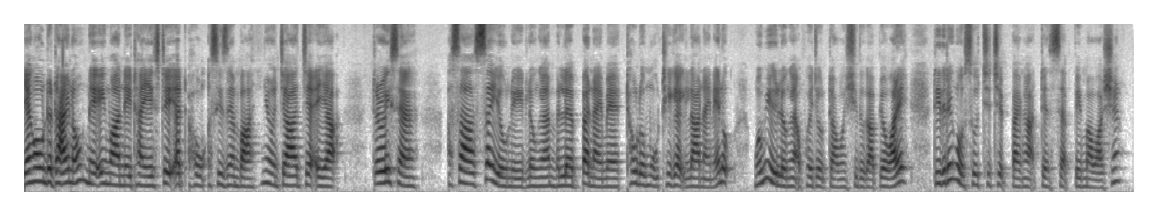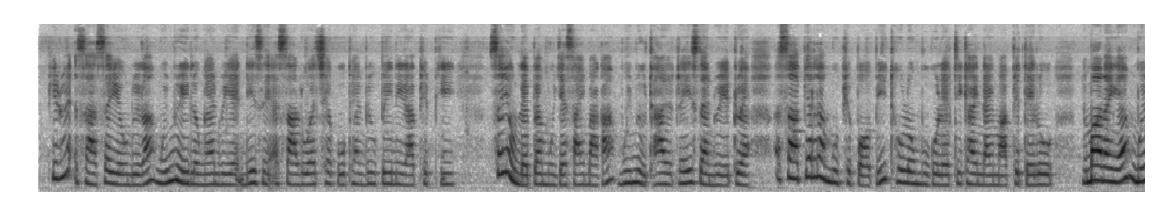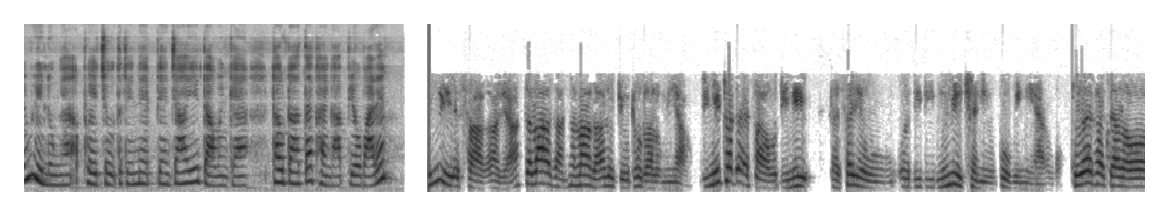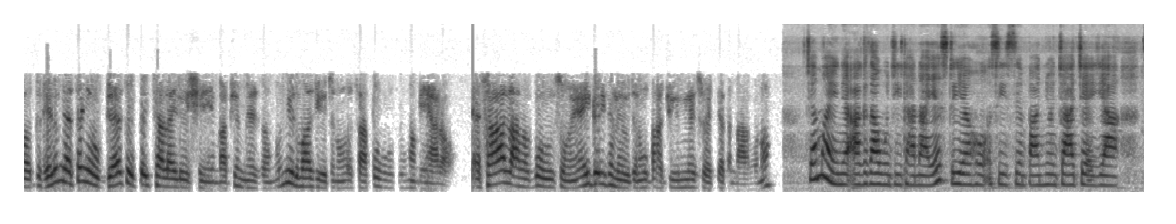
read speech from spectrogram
ရန်ကုန်တိုင်းလုံးနေအိမ်မှာနေထိုင်ရေး stay at home အစီအစဉ်ပါညွှန်ကြားချက်အရတရိษံအစာဆက်ယုံတွေလုပ်ငန်းမလဲပတ်နိုင်မဲ့ထုတ်လုပ်မှုထိခိုက်လာနိုင်တယ်လို့မွေးမြူရေးလုပ်ငန်းအဖွဲ့ချုပ်တာဝန်ရှိသူကပြောပါတယ်ဒီသတင်းကိုစိုးချစ်ချစ်ပိုင်းကတင်ဆက်ပေးမှာပါရှင်ပြည်တွင်းအစာဆက်ယုံတွေကမွေးမြူရေးလုပ်ငန်းတွေရဲ့နေ့စဉ်အစာလိုအပ်ချက်ကိုဖြန့်ဖြူးပေးနေတာဖြစ်ပြီး စက်ယုံလက်ပတ်မှုရက်ဆိုင်ပါကမွေးမြူထားတဲ့ဒိဆန်တွေအတွက်အစာပြတ်လတ်မှုဖြစ်ပေါ်ပြီးထိုးလုံးမှုကိုလည်းထိခိုက်နိုင်မှာဖြစ်တယ်လို့မြန်မာနိုင်ငံမွေးမြူလုပ်ငန်းအဖွဲ့ချုပ်တည်င်းနဲ့ပြန်ကြားရေးတာဝန်ခံဒေါက်တာတက်ခိုင်ကပြောပါတယ်။ဒီနေ့အစာကဗျာတစ်လစာနှစ်လစာလို့ကြိုထုတ်ထားလို့မရဘူး။ဒီနေ့ထွက်တဲ့အစာကိုဒီနေ့ဆက်ရုံဒီဒီမြင့်မြင့်ချန်တွေကိုပို့ပေးနေရတော့ပေါ့ဆိုတဲ့အခါကျတော့တကယ်လို့များဆက်ရုံပြဲဆိုပိတ်ချလိုက်လို့ရှိရင်မဖြစ်မဲဆိုမြင့်မြင့်သမားစီကိုကျွန်တော်အစာပို့ဖို့မှမရတော့ အစားလာမပို့ဘူးဆိုရင်အဲ့ဒီဒိတ်စင်တွေကိုကျွန်တော်ဘာကျွေးမလဲဆိုတဲ့ပြဿနာပေါ့နော်ကျန်းမာရေးနဲ့အားကစားဝန်ကြီးဌာနရဲ့ Stay at Home အစီအစဉ်ပါညွှန်ကြားချက်အရ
